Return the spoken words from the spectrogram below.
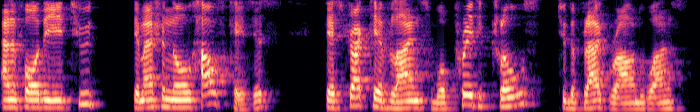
And for the two-dimensional house cases, destructive lines were pretty close to the flat ground ones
